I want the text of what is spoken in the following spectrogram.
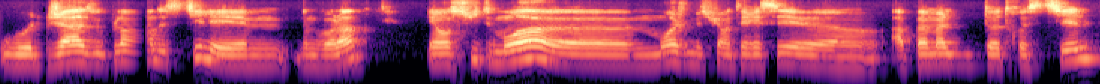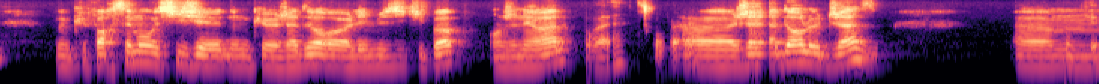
ou au jazz ou plein de styles. Et donc voilà. Et ensuite, moi, euh, moi, je me suis intéressé euh, à pas mal d'autres styles. Donc forcément aussi, j'ai donc euh, j'adore les musiques hip-hop en général. Ouais. Euh, j'adore le jazz. Okay.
